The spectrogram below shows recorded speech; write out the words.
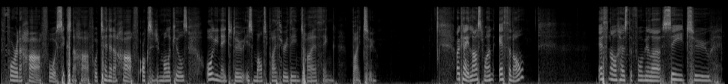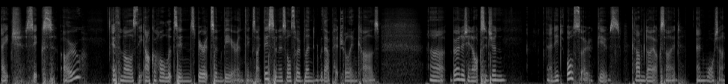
four and a half or six and a half or ten and a half oxygen molecules, all you need to do is multiply through the entire thing by two. Okay, last one, ethanol. Ethanol has the formula C2H6O. Ethanol is the alcohol that's in spirits and beer and things like this and is also blended with our petrol in cars. Uh, burn it in oxygen and it also gives carbon dioxide and water.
